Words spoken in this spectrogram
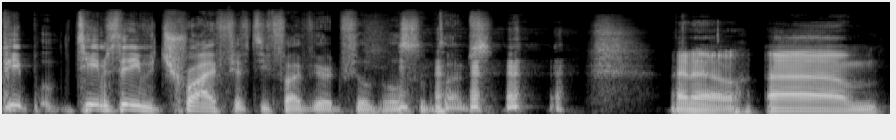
people teams didn't even try 55 yard field goals sometimes. I know. Um,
